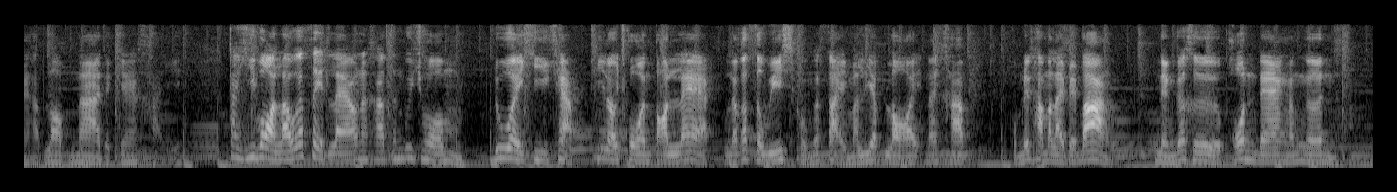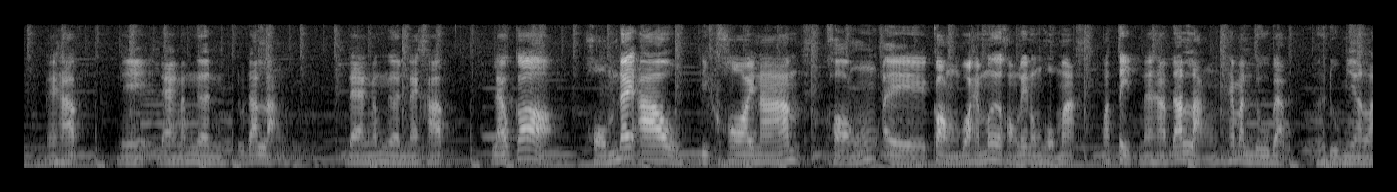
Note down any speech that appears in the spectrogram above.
นะครับ รอบหน้าจะแก้ไข แต่คีย์บอร์ดเราก็เสร็จแล้วนะครับท่านผู้ชมด้วยคีย์แคปที่เราโชว์ตอนแรก แล้วก็สวิชผมก็ใส่มาเรียบร้อยนะครับ ผมได้ทำอะไรไปบ้างหนึ่งก็คือพ่นแดงน้ำเงินนะครับ นี่แดงน้ำเงินดูด้านหลัง แดงน้ำเงินนะครับ แล้วก็ผมได้เอาดีคอยน้ำของไอ้กล่องวอ r h แฮมเมอร์ของเล่นของผมอะมาติดนะครับ ด้านหลังให้มันดูแบบเออดูมีอะไร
